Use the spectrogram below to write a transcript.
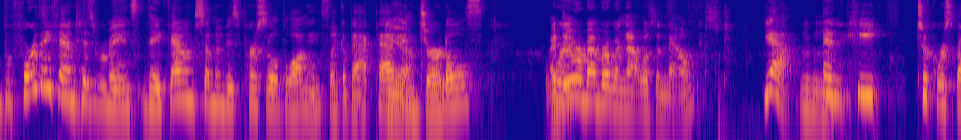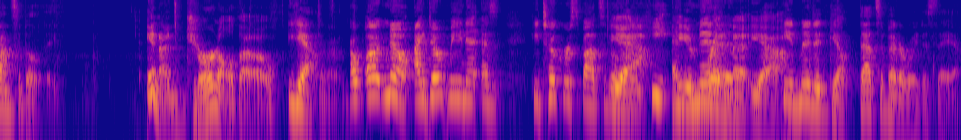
before they found his remains they found some of his personal belongings like a backpack Yeah. and journals I do remember when that was announced. yeah Mm-hmm. and he took responsibility In a journal, though. yeah oh, oh, no i don't mean it as he took responsibility Yeah, he admitted it, yeah. he admitted guilt that's a better way to say it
